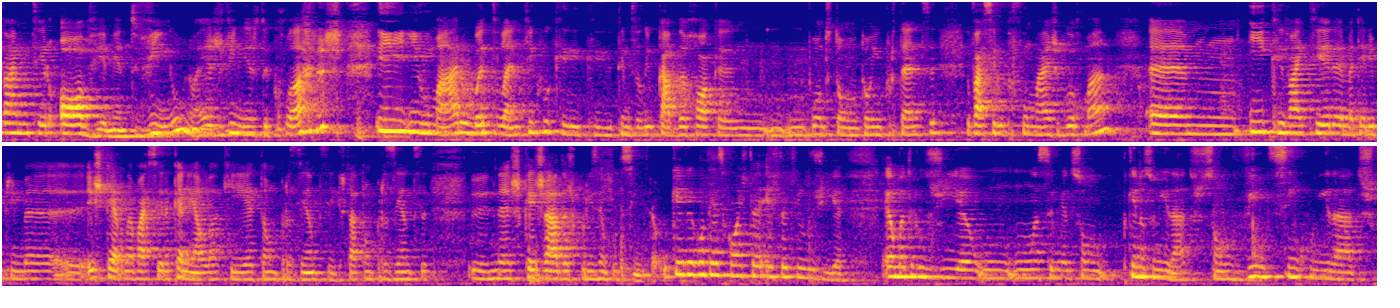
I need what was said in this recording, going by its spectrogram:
vai meter, obviamente, vinho, não é? As vinhas de Colares, e, e, o mar, o Atlântico, que, que temos ali o Cabo da Roca, um ponto tão, tão importante, vai ser o perfume mais gourmand, um, e que vai ter a matéria-prima externa vai ser a canela, que é tão presente e que está tão presente eh, nas queijadas, por exemplo, de Sintra. O que é que acontece com esta, esta trilogia? É uma trilogia, um, um lançamento, são pequenas unidades, são 25 unidades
